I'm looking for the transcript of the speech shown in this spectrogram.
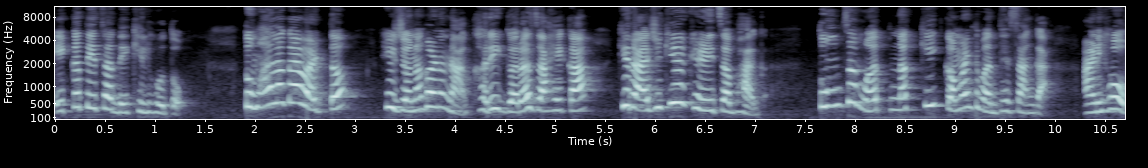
एकतेचा देखील होतो. तुम्हाला काय वाटतं? ही जनगणना खरी गरज आहे का? की राजकीय खेळीचा भाग? तुमचं मत नक्की कमेंटमध्ये सांगा. आणि हो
